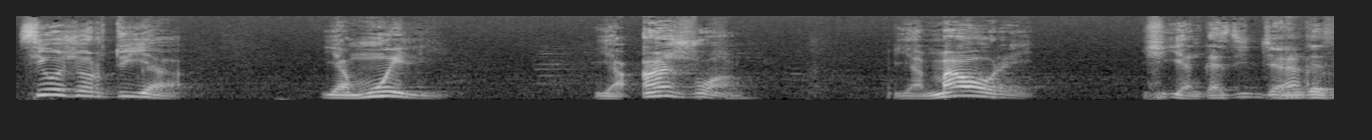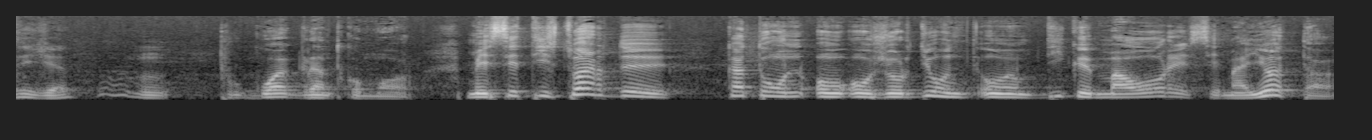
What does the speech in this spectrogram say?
Si aujourd'hui, il y a, il y a Moueli, il y a Anjouan, il y a Maoré, il y a Ngazidja, Ngazidja. Mm. pourquoi Grande Comore? Mais cette histoire de. Quand on, on- aujourd'hui on, on dit que Maoré c'est Mayotte, hein,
